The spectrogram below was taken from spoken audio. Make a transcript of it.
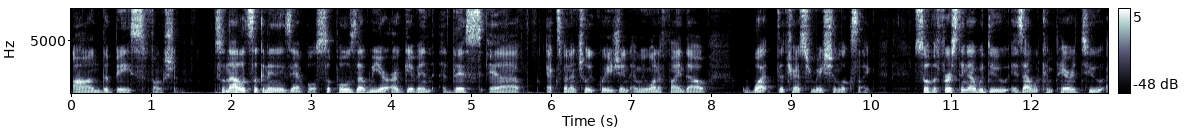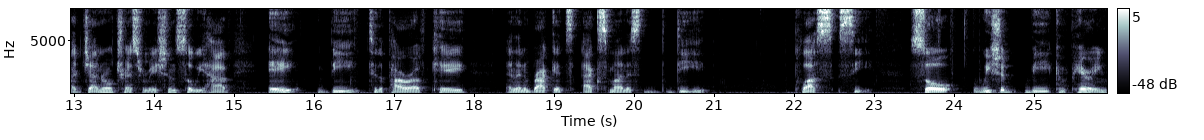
on the base function. So now let's look at an example. Suppose that we are given this uh, exponential equation and we want to find out what the transformation looks like. So the first thing I would do is I would compare it to a general transformation. So we have a b to the power of k and then in brackets x minus d plus c. So we should be comparing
